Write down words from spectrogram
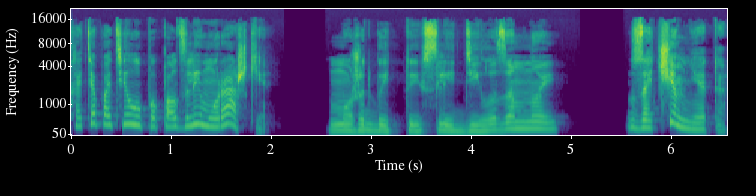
хотя по телу поползли мурашки. «Может быть, ты следила за мной?» «Зачем мне это?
